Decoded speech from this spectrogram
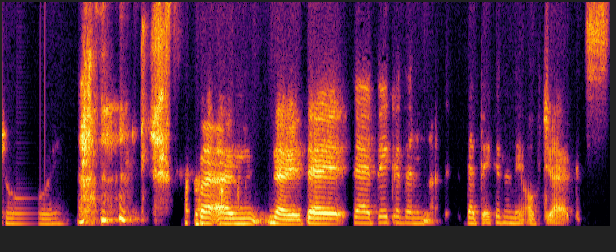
jewelry but um no they're they're bigger than they're bigger than the objects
